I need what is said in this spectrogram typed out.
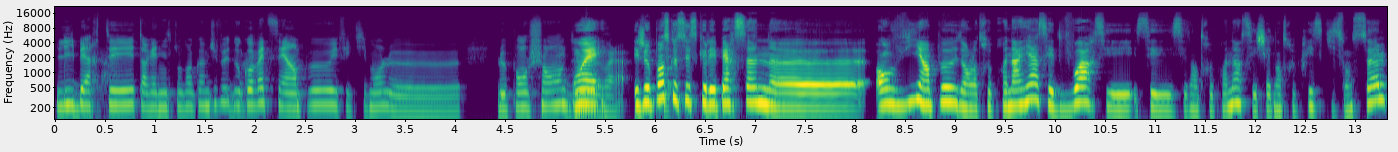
liberté, t'organises ton temps comme tu veux. Donc en fait, c'est un peu effectivement le le penchant de ouais. Et je pense que c'est ce que les personnes euh, envient un peu dans l'entrepreneuriat, c'est de voir ces, ces, ces entrepreneurs, ces chefs d'entreprise qui sont seuls,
